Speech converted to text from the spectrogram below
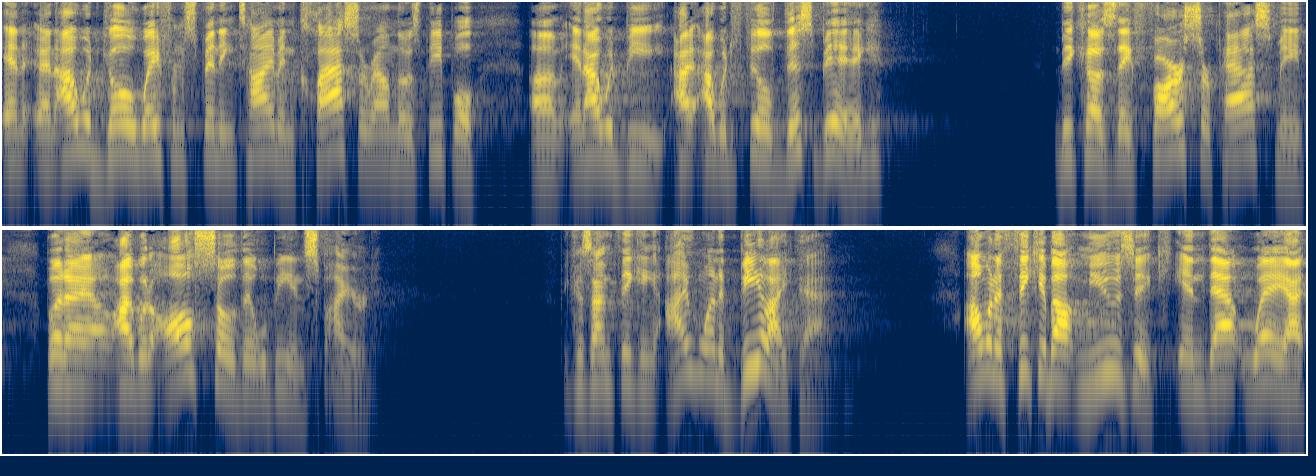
And, and I would go away from spending time in class around those people, um, and I would, be, I, I would feel this big because they far surpassed me, but I, I would also, they will be inspired. Because I'm thinking, I want to be like that. I want to think about music in that way. I,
